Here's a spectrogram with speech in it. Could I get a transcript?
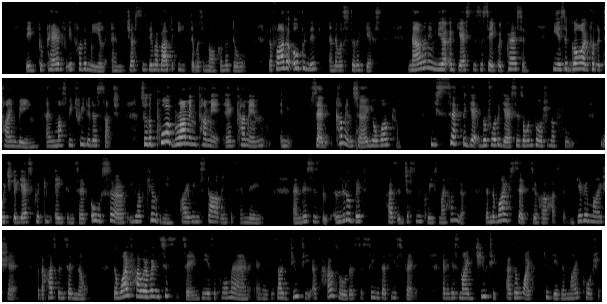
They'd prepared it for the meal, and just as they were about to eat, there was a knock on the door. The father opened it, and there was stood a guest. Now in India, a guest is a sacred person. He is a god for the time being, and must be treated as such. So the poor Brahmin come in, uh, come in and said, "Come in, sir. You're welcome." He set the get before the guest his own portion of food, which the guest quickly ate, and said, "Oh, sir, you have killed me. I've been starving for ten days." And this is the, a little bit has just increased my hunger. Then the wife said to her husband, Give him my share. But the husband said no. The wife, however, insisted, saying, He is a poor man, and it is our duty as householders to see that he is fed, and it is my duty as a wife to give him my portion,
